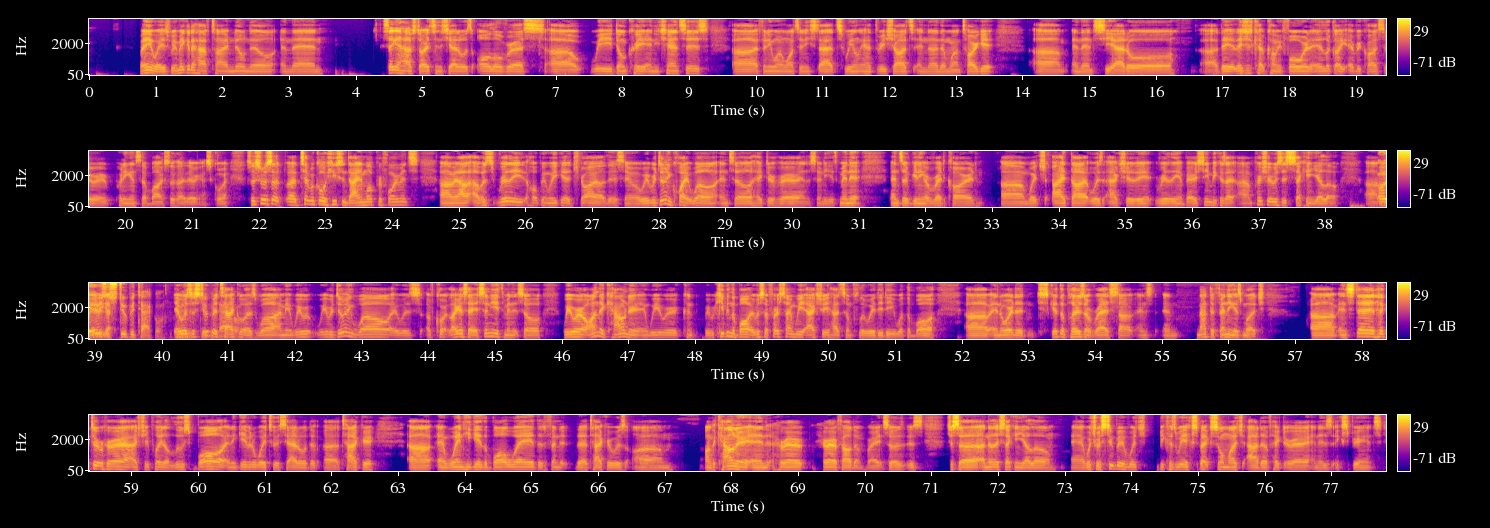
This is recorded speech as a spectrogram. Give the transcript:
but anyways, we make it a halftime, nil nil, and then second half starts, and Seattle is all over us. Uh, we don't create any chances. Uh, if anyone wants any stats, we only had three shots and none of them were on target. Um, and then Seattle, uh, they they just kept coming forward. It looked like every cross they were putting into the box looked like they were going to score. So this was a, a typical Houston Dynamo performance. Um, and I, I, was really hoping we get a draw out of this, and we were doing quite well until Hector Herrera in the 78th minute ends up getting a red card um, which I thought was actually really embarrassing because I, am pretty sure it was his second yellow. Um, oh, it was got, a stupid tackle. It, it was, was, a stupid, tackle. tackle. as well. I mean, we were we were doing well. It was, of course, like I said, it's 78th minute, so we were on the counter and we were con- we were keeping the ball. It was the first time we actually had some fluidity with the ball, uh, in order to just give the players a rest uh, and and not defending as much. Um, instead, Hector Herrera actually played a loose ball and he gave it away to a Seattle uh, attacker. Uh, and when he gave the ball away, the defender, the attacker was um, on the counter, and Herrera Herrera fouled him. Right, so it's just a, another second yellow, and which was stupid, which because we expect so much out of Hector Herrera and his experience.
